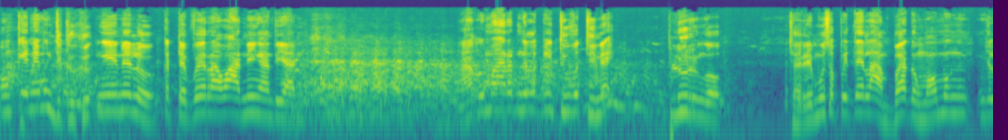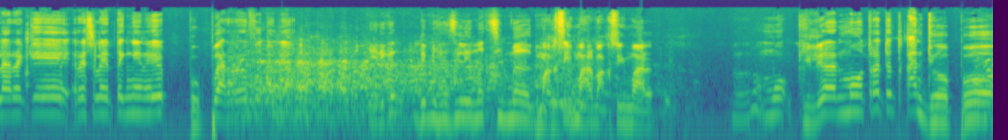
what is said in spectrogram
Wong kene mung jegegek ngene lho, kedep wae rawani ngantian. Aku marep ngeleki duwet dinek blur engko. Jarimu sepite lambat dong mau nyelerekke resleting ini bubar fotonya. Jadi kan demi hasilnya maksimal. begitu. Maksimal maksimal. Mau giliran motret itu tekan jobo.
